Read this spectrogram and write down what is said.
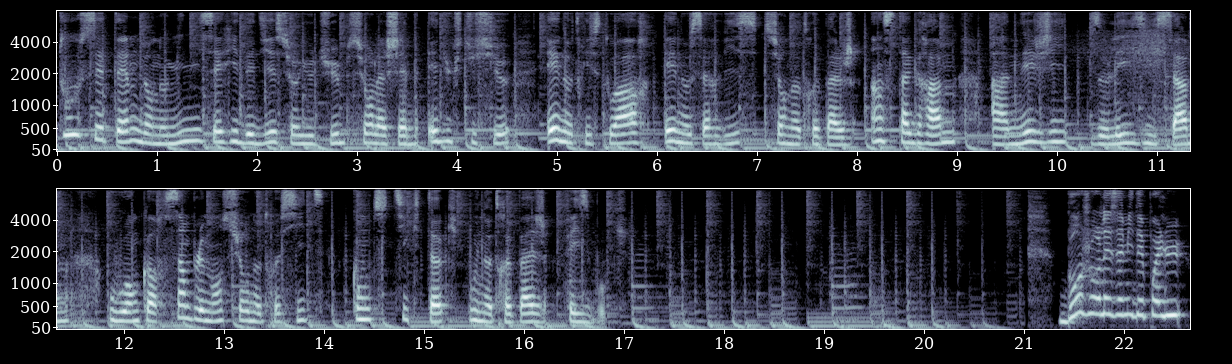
tous ces thèmes dans nos mini-séries dédiées sur YouTube sur la chaîne Eduxtucieux et notre histoire et nos services sur notre page Instagram à Neji The Lazy ou encore simplement sur notre site, compte TikTok ou notre page Facebook. Bonjour les amis des poilus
